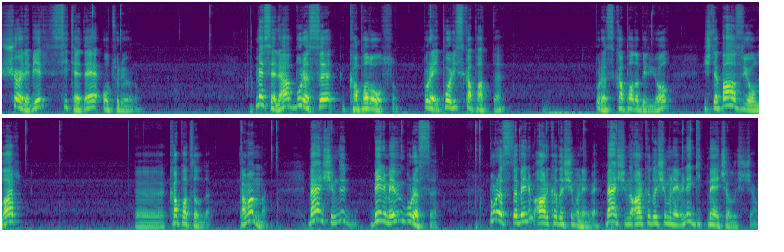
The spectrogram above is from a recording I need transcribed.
şöyle bir sitede oturuyorum. Mesela burası kapalı olsun. Burayı polis kapattı. Burası kapalı bir yol. İşte bazı yollar e, kapatıldı. Tamam mı? Ben şimdi benim evim burası. Burası da benim arkadaşımın evi. Ben şimdi arkadaşımın evine gitmeye çalışacağım.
